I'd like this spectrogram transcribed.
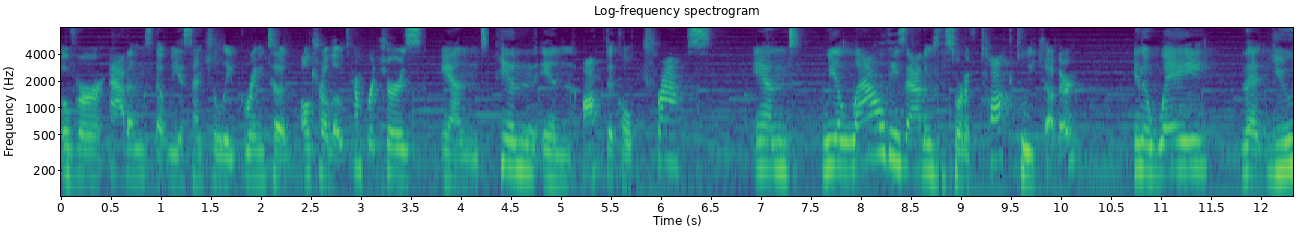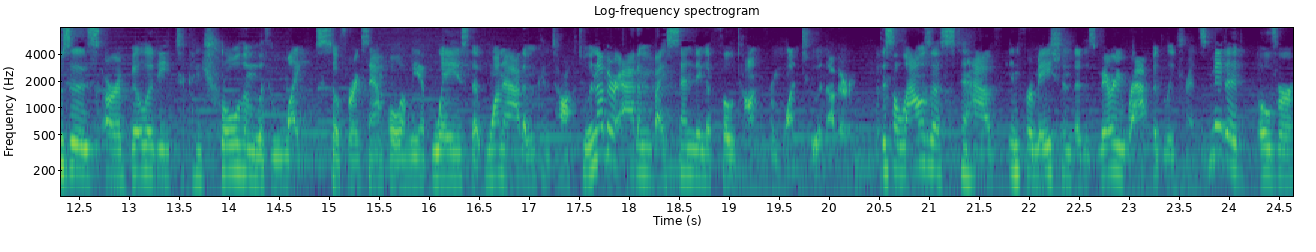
over atoms that we essentially bring to ultra low temperatures and pin in optical traps and we allow these atoms to sort of talk to each other in a way that uses our ability to control them with light. So for example, we have ways that one atom can talk to another atom by sending a photon from one to another. This allows us to have information that is very rapidly transmitted over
